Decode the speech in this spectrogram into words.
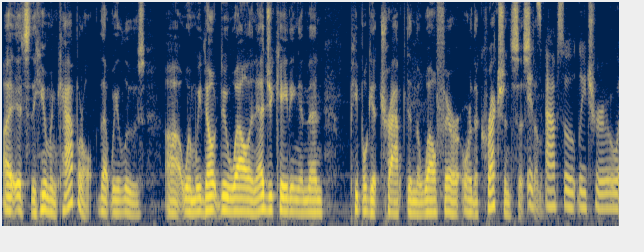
uh, it's the human capital that we lose uh, when we don't do well in educating and then people get trapped in the welfare or the correction system. It's absolutely true.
